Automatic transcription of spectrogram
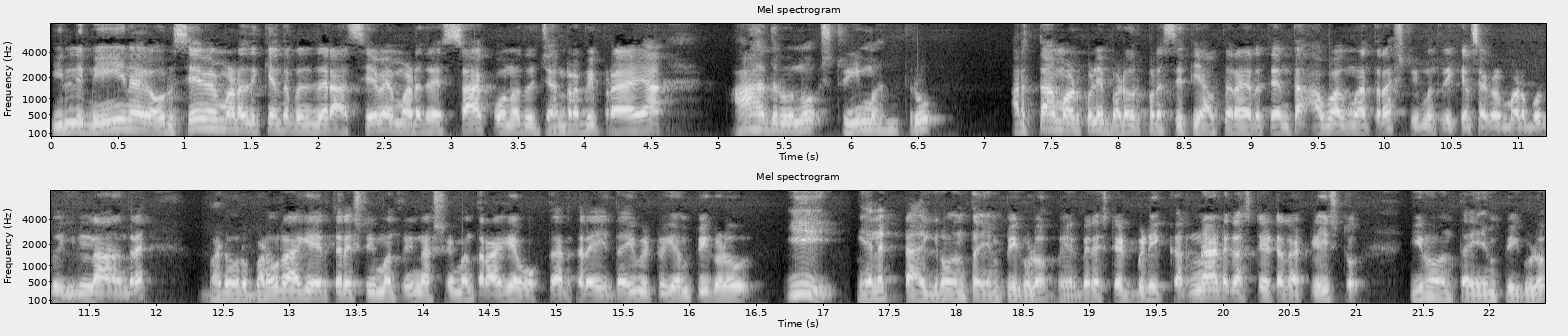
ಇಲ್ಲಿ ಮೇನ್ ಆಗಿ ಅವ್ರು ಸೇವೆ ಮಾಡೋದಕ್ಕೆ ಅಂತ ಬಂದಿದ್ದಾರೆ. ಆ ಸೇವೆ ಮಾಡಿದ್ರೆ ಸಾಕು ಅನ್ನೋದು ಜನರ ಅಭಿಪ್ರಾಯ. ಆದ್ರೂ ಶ್ರೀಮಂತರು ಅರ್ಥ ಮಾಡ್ಕೊಳ್ಳಿ, ಬಡವ್ರ ಪರಿಸ್ಥಿತಿ ಯಾವ ತರ ಇರುತ್ತೆ ಅಂತ ಅವಾಗ ಮಾತ್ರ ಶ್ರೀಮಂತರಿಗೆ ಕೆಲಸಗಳು ಮಾಡ್ಬೋದು. ಇಲ್ಲ ಅಂದ್ರೆ ಬಡವರು ಬಡವರಾಗೇ ಇರ್ತಾರೆ, ಶ್ರೀಮಂತರು ಇನ್ನ ಶ್ರೀಮಂತರಾಗೇ ಹೋಗ್ತಾ ಇರ್ತಾರೆ. ದಯವಿಟ್ಟು ಎಂ ಪಿಗಳು ಈ ಎಲೆಕ್ಟ್ ಆಗಿರುವಂತ ಎಂ ಪಿಗಳು, ಬೇರೆ ಬೇರೆ ಸ್ಟೇಟ್ ಬಿಡಿ, ಕರ್ನಾಟಕ ಸ್ಟೇಟ್ ಅಲ್ಲಿ ಅಟ್ಲೀಸ್ಟ್ ಇರುವಂತ ಎಂ ಪಿಗಳು,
